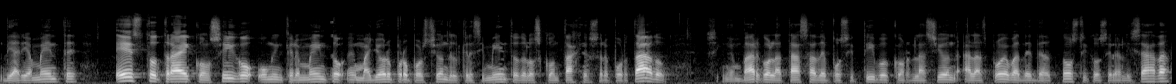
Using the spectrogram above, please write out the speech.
diariamente. Esto trae consigo un incremento en mayor proporción del crecimiento de los contagios reportados. Sin embargo, la tasa de positivos con relación a las pruebas de diagnóstico realizadas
